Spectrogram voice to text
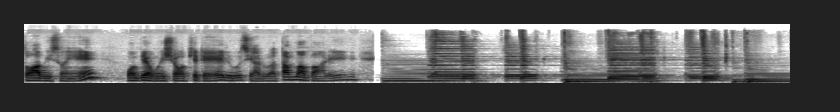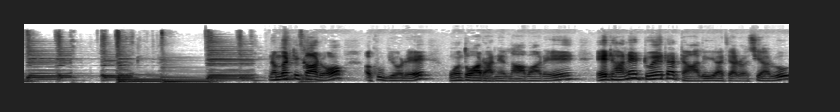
သွားပြီဆိုရင်ဝန်းပြက်ဝန်းလျှော်ဖြစ်တယ်လို့ဆရာတို့ကသတ်မှတ်ပါတယ် တ်1ကတော့အခုပြောတဲ့ဝန်းသွားတာနဲ့လာပါတယ်အဲဒါနဲ့တွဲတတ်တာလေးကကြတော့ဆရာတို့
